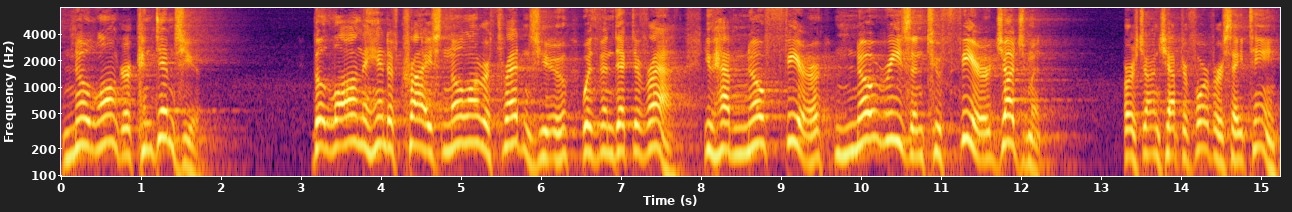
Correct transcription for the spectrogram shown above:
no longer condemns you. The law in the hand of Christ no longer threatens you with vindictive wrath. You have no fear, no reason to fear judgment. 1 John chapter 4 verse 18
